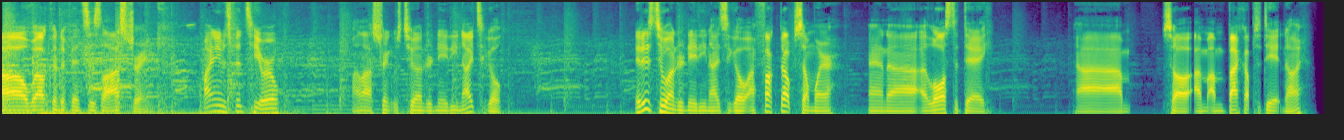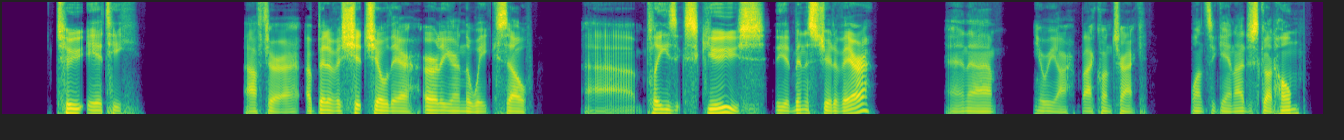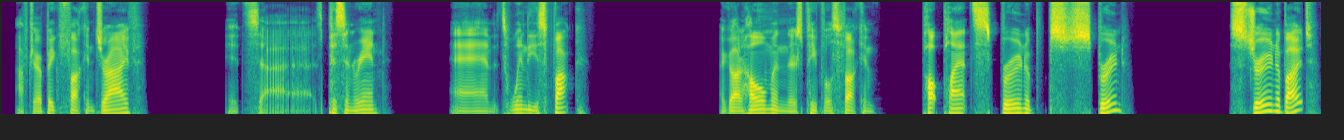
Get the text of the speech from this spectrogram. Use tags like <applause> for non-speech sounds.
Oh, welcome to Vince's Last Drink. My name is Vince Hero. My last drink was 280 nights ago. It is 280 nights ago. I fucked up somewhere and uh, I lost a day. Um, so I'm I'm back up to date now. 280 after a, a bit of a shit show there earlier in the week. So uh, please excuse the administrative error. And uh, here we are, back on track once again. I just got home after a big fucking drive. It's uh, it's pissing rain, and it's windy as fuck. I got home and there's people's fucking pot plants strewn, strewn, strewn about.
